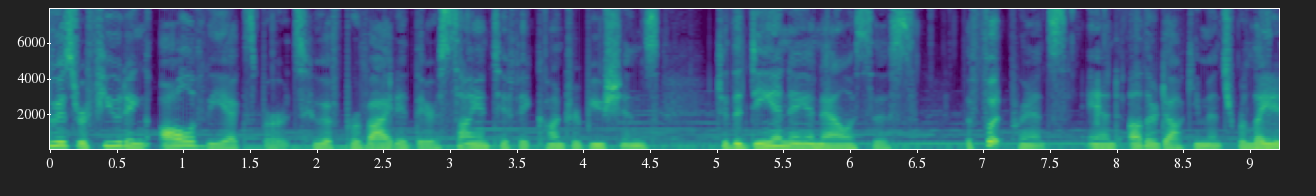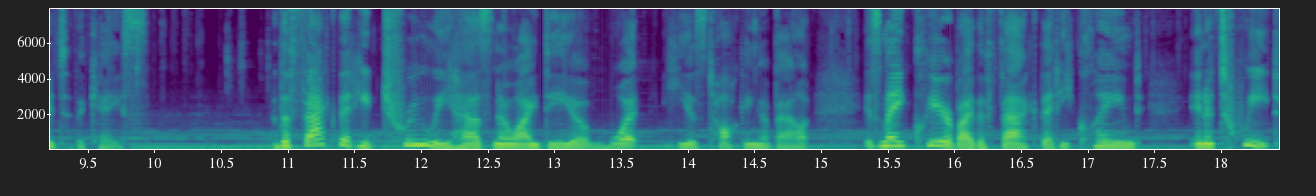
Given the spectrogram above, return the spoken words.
who is refuting all of the experts who have provided their scientific contributions to the DNA analysis, the footprints, and other documents related to the case. The fact that he truly has no idea what he is talking about is made clear by the fact that he claimed in a tweet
